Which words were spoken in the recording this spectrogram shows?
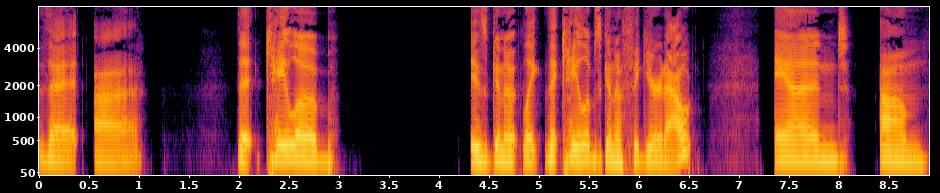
that uh that Caleb is gonna like that Caleb's gonna figure it out, and um,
